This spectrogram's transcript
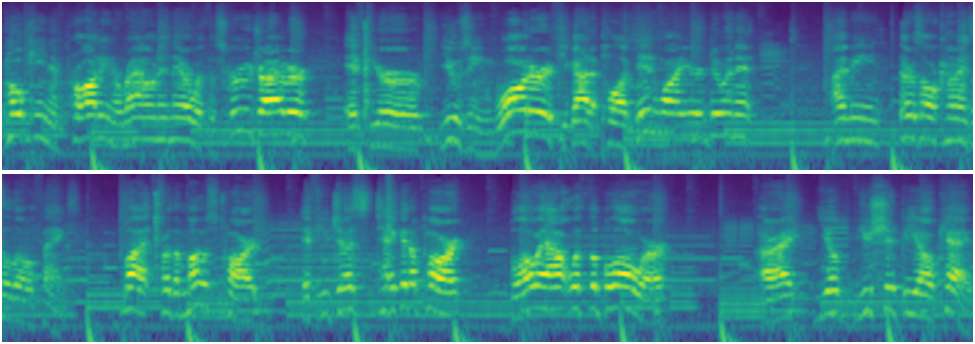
poking and prodding around in there with a screwdriver, if you're using water, if you got it plugged in while you're doing it. I mean, there's all kinds of little things. But for the most part, if you just take it apart, blow it out with the blower, alright, you you should be okay.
